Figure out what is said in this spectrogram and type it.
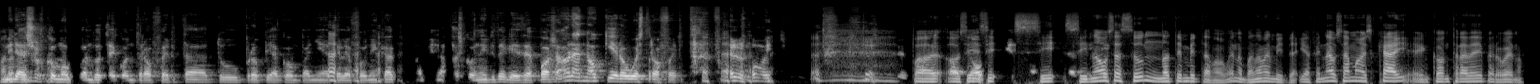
Mira, eso es como cuando te contraoferta tu propia compañía telefónica, amenazas con irte, que dices, pues ahora no quiero vuestra oferta. Pues, o si, no usas Zoom, no te invitamos. Bueno, pues no me invites. Y al final usamos Sky en contra de, pero bueno,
